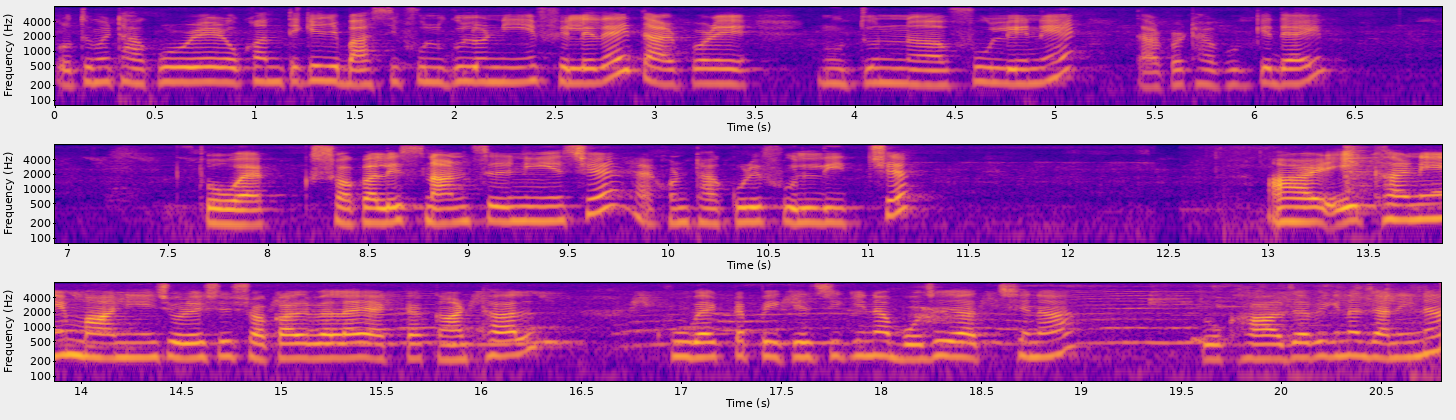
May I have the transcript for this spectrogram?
প্রথমে ঠাকুরের ওখান থেকে যে বাসি ফুলগুলো নিয়ে ফেলে দেয়, তারপরে নতুন ফুল এনে তারপর ঠাকুরকে দেয়। তো এক সকালে স্নান সেরে নিয়েছে, এখন ঠাকুরে ফুল দিচ্ছে। আর এখানে মা নিয়ে চলে এসে সকালবেলায় একটা কাঁঠাল খুব একটা পেকেছে কিনা বোঝা যাচ্ছে না। তো খাওয়া যাবে কিনা জানি না,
